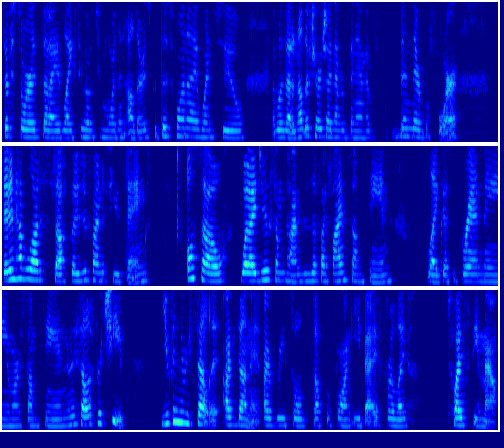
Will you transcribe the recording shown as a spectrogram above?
thrift stores that I like to go to more than others, but this one I went to, I was at another church I'd never been in there, been there before. They didn't have a lot of stuff, but I did find a few things. Also, what I do sometimes is if I find something like that's a brand name or something and they sell it for cheap, you can resell it. I've done it. I've resold stuff before on eBay for like twice the amount.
